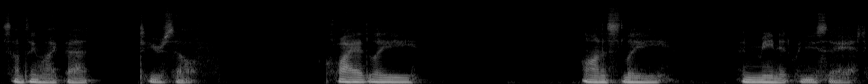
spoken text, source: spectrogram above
something like that to yourself quietly, honestly, and mean it when you say it.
